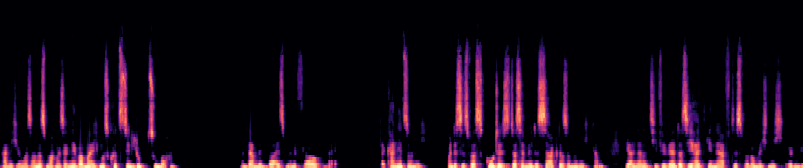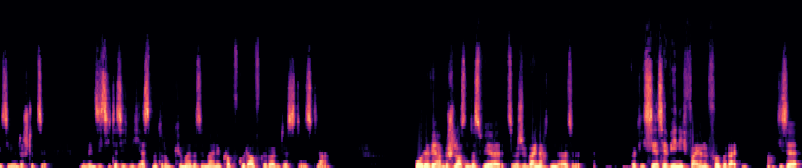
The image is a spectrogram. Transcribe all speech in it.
kann ich irgendwas anderes machen? Ich sage, nee, warte mal, ich muss kurz den Loop zumachen. Und damit weiß meine Frau, nee, der kann jetzt noch nicht. Und es ist was Gutes, dass er mir das sagt, dass er noch nicht kann. Die Alternative wäre, dass sie halt genervt ist, warum ich nicht irgendwie sie unterstütze. Und wenn sie sieht, dass ich mich erstmal darum kümmere, dass in meinem Kopf gut aufgeräumt ist, dann ist klar. Oder wir haben beschlossen, dass wir zum Beispiel Weihnachten also wirklich sehr, sehr wenig feiern und vorbereiten. Dieser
